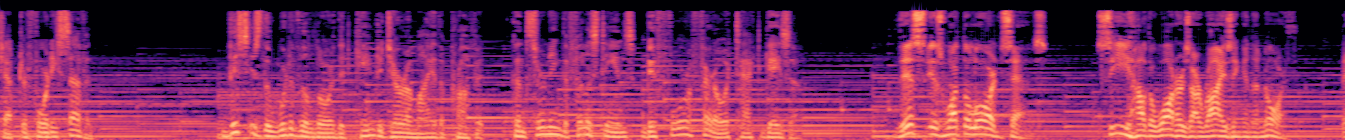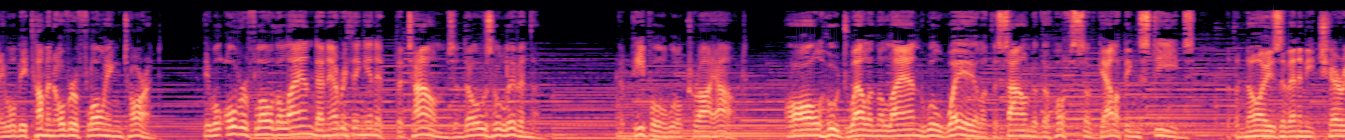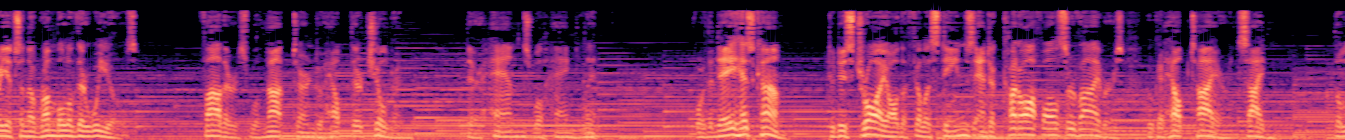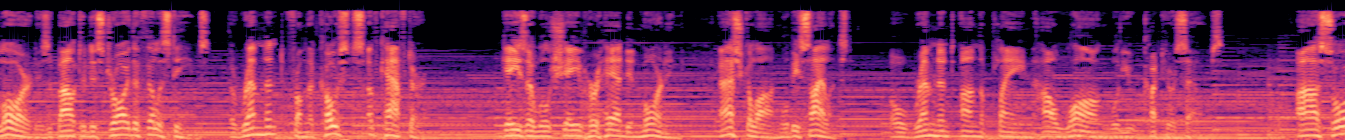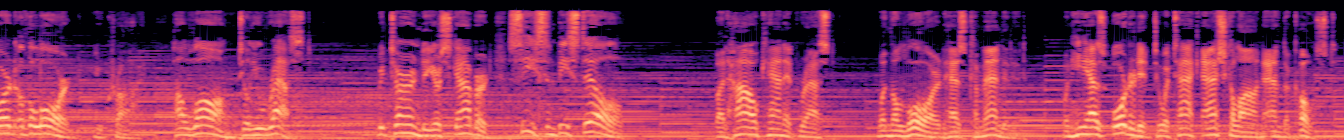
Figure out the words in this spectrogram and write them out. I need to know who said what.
Speaker 1: chapter 47. This is the word of the Lord that came to Jeremiah the prophet concerning the Philistines before Pharaoh attacked Gaza.
Speaker 2: This is what the Lord says. See how the waters are rising in the north. They will become an overflowing torrent. They will overflow the land and everything in it, the towns and those who live in them. The people will cry out. All who dwell in the land will wail at the sound of the hoofs of galloping steeds, at the noise of enemy chariots and the rumble of their wheels. Fathers will not turn to help their children. Their hands will hang limp. For the day has come to destroy all the Philistines and to cut off all survivors who could help Tyre and Sidon. The Lord is about to destroy the Philistines, the remnant from the coasts of Caphtor. Gaza will shave her head in mourning. Ashkelon will be silenced. O remnant on the plain, how long will you cut yourselves? Ah, sword of the Lord, you cry, how long till you rest? Return to your scabbard, cease and be still. But how can it rest when the Lord has commanded it, when he has ordered it to attack Ashkelon and the coast?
